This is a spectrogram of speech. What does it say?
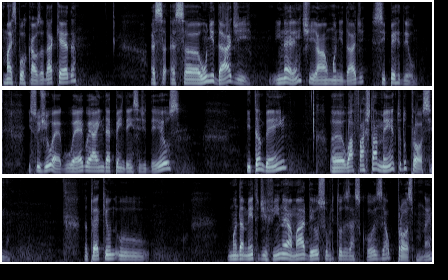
Mas por causa da queda, essa, essa unidade inerente à humanidade se perdeu. E surgiu o ego. O ego é a independência de Deus e também uh, o afastamento do próximo. Tanto é que o, o, o mandamento divino é amar a Deus sobre todas as coisas e ao próximo, né?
